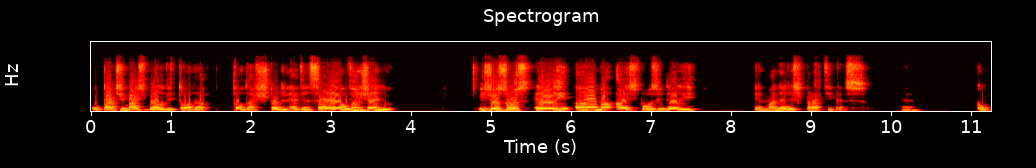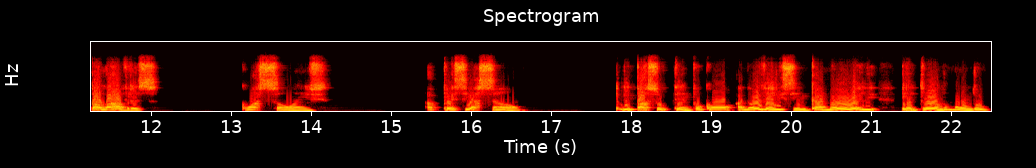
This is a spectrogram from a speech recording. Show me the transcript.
o parte mais bela de toda toda a história de redenção é o evangelho. E Jesus, ele ama a esposa dele em maneiras práticas, né? com palavras, com ações, apreciação. Ele passou tempo com a noiva, ele se encanou, ele entrou no mundo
